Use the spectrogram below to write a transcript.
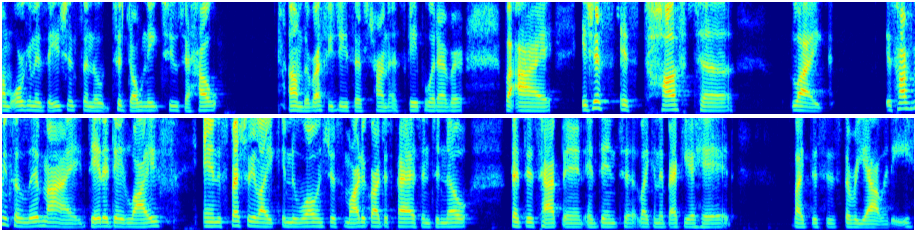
um organizations to know to donate to to help um the refugees that's trying to escape or whatever but i it's just it's tough to like it's hard for me to live my day-to-day life and especially like in new orleans just mardi gras just passed and to know that this happened and then to like in the back of your head like this is the reality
